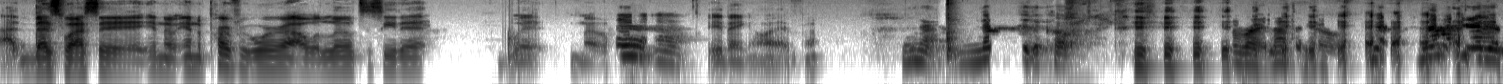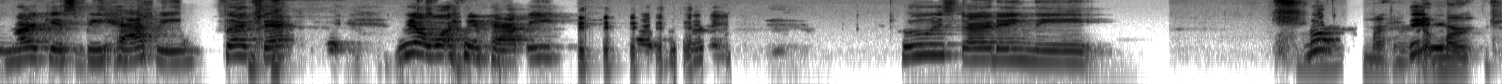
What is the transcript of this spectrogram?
I, that's why I said, in the in the perfect world, I would love to see that. But no, Mm-mm. it ain't gonna happen. No, not to the Colts. Right. Not to the Colts. Not having Marcus be happy. Fuck that. we don't want him happy. Who is starting the? Look, Mer- This- the Merc,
